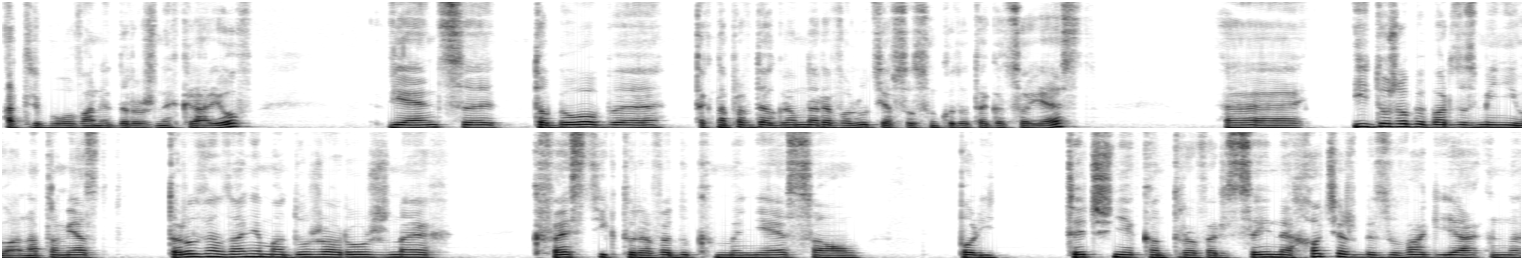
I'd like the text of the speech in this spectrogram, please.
atrybuowany do różnych krajów, więc y, to byłoby tak naprawdę ogromna rewolucja w stosunku do tego, co jest e, i dużo by bardzo zmieniła. Natomiast to rozwiązanie ma dużo różnych kwestii, które według mnie są politycznie kontrowersyjne, chociażby z uwagi na,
